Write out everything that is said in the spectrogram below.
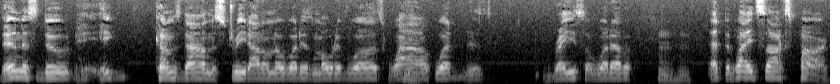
Then this dude, he, he comes down the street. I don't know what his motive was, why, what his race or whatever. Mm-hmm. At the White Sox Park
